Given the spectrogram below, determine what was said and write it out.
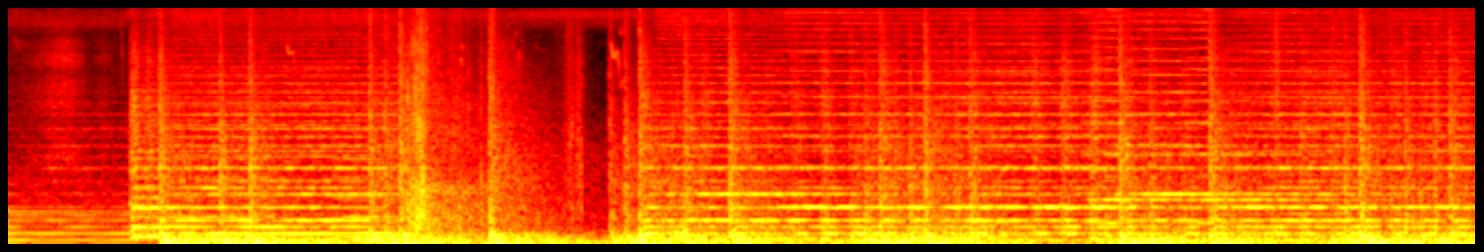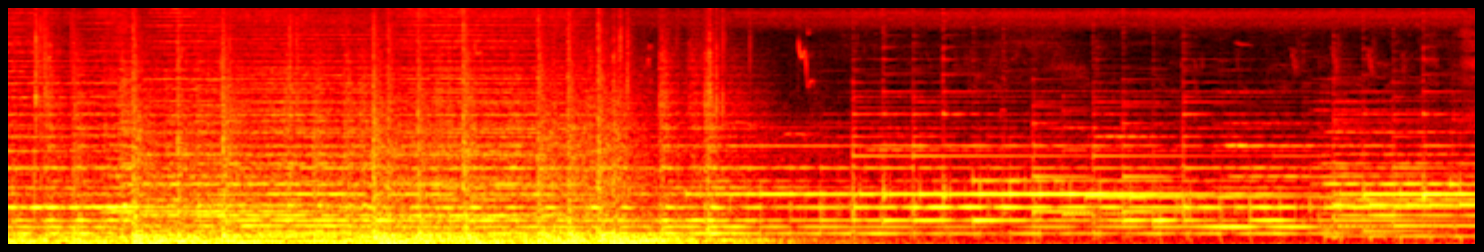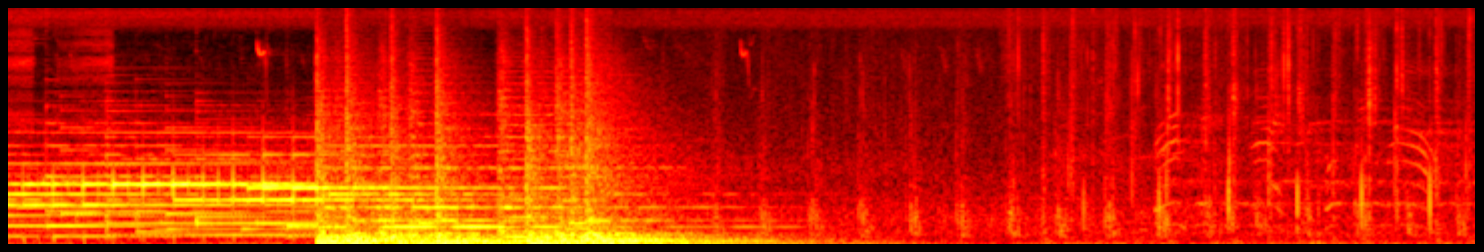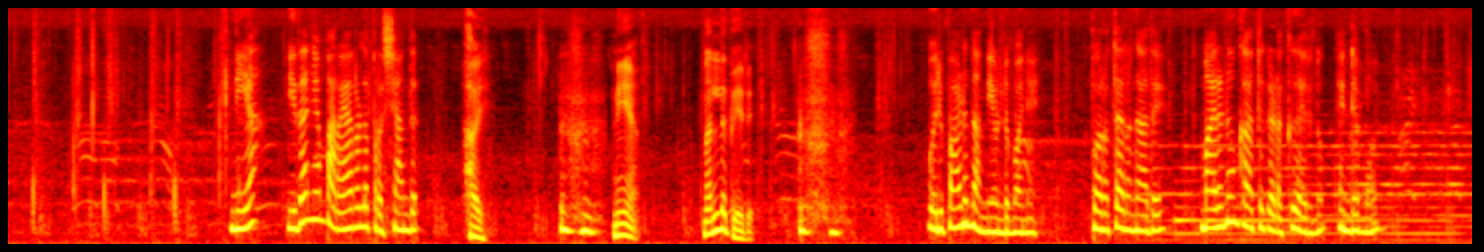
ഇതാ ഞാൻ പറയാറുള്ള പ്രശാന്ത്. ഹായ്. നിയ നല്ല പേര്. ഒരുപാട് നന്ദിയുണ്ട് മോനെ. പുറത്തിറങ്ങാതെ മരണവും കാത്തു കിടക്കുകയായിരുന്നു എന്റെ മോൻ.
